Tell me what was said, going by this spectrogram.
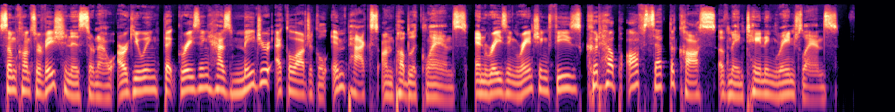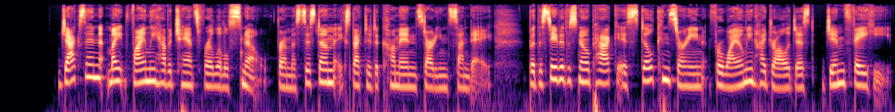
Some conservationists are now arguing that grazing has major ecological impacts on public lands, and raising ranching fees could help offset the costs of maintaining rangelands. Jackson might finally have a chance for a little snow from a system expected to come in starting Sunday. But the state of the snowpack is still concerning for Wyoming hydrologist Jim Fahey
